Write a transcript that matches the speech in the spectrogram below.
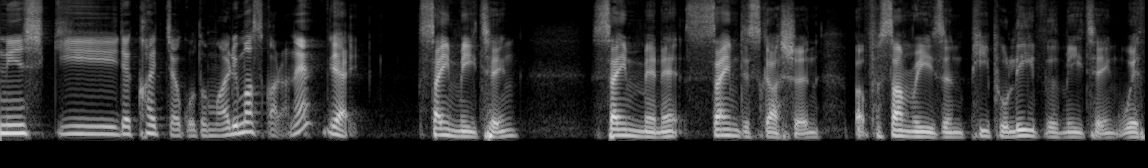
認識で帰っちゃうこともありますからね。Yeah, same meeting, same minutes, same discussion, but for some reason, people leave the meeting with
